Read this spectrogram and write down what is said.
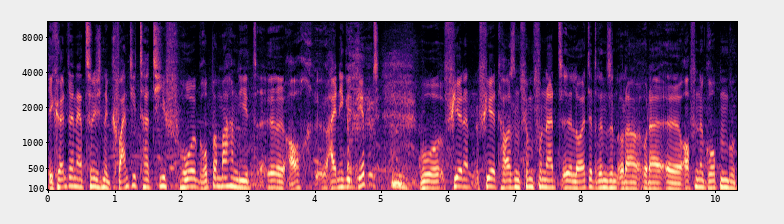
ich könnte natürlich eine quantitativ hohe Gruppe machen, die äh, auch einige gibt, wo 4.500 äh, Leute drin sind oder, oder äh, offene Gruppen,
